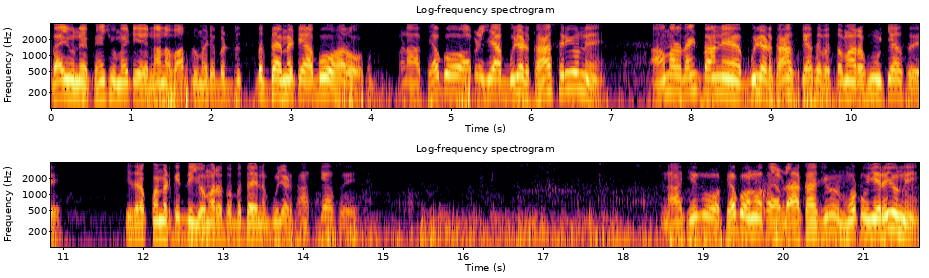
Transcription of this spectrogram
ગાયું ને ભેંસું માટે, નાના વાસડું માટે, બધ- માટે આ બહુ સારો પણ આ ભેગો આપણે જે આ બુલેટ ઘાસ રહ્યો ને, આ અમારા દાઈપા પાને બુલેટ ઘાસ કહે છે તમારે શું કહે છે? એ જરાક કોમેન્ટ કરી દેજો, અમારે તો બધા એને બુલેટ ઘાસ કહે છે. ના આ ભેગો ન થાય આપણે, આ ઘાસ જીરું મોટું જે રહ્યું ને,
